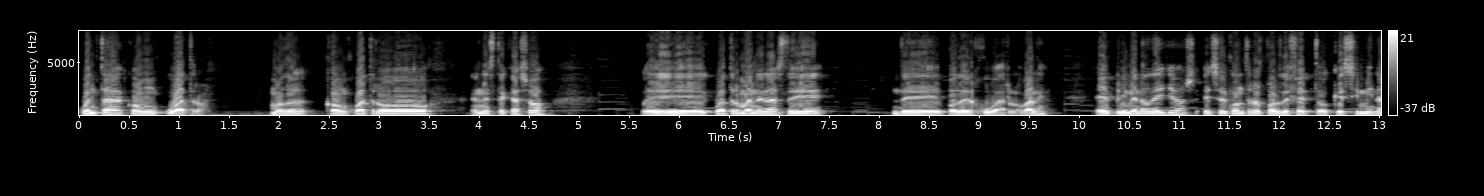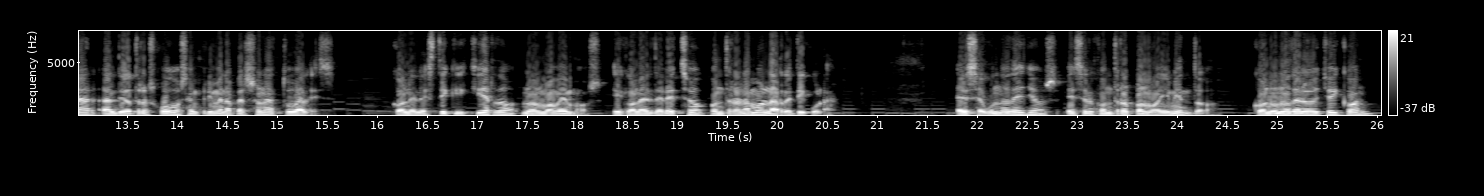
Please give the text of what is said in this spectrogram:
Cuenta con cuatro. con cuatro, en este caso, eh, cuatro maneras de, de poder jugarlo, ¿vale? El primero de ellos es el control por defecto, que es similar al de otros juegos en primera persona actuales. Con el stick izquierdo nos movemos y con el derecho controlamos la retícula. El segundo de ellos es el control por movimiento. Con uno de los Joy-Con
